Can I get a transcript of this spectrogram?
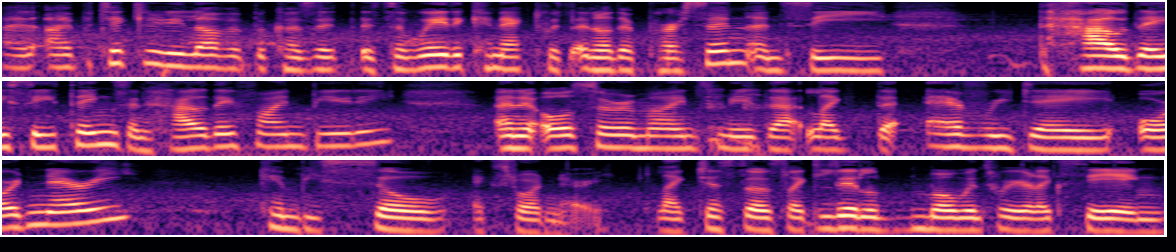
I, I particularly love it because it, it's a way to connect with another person and see how they see things and how they find beauty. And it also reminds me that, like, the everyday ordinary can be so extraordinary. Like, just those, like, little moments where you're, like, seeing,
